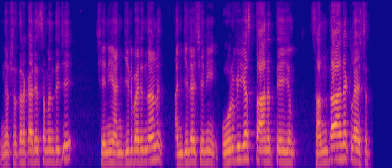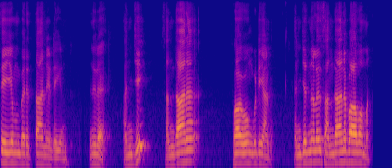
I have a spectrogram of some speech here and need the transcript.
നക്ഷത്രക്കാരെ സംബന്ധിച്ച് ശനി അഞ്ചിൽ വരുന്നതാണ്. അഞ്ചിലെ ശനി പൂർവിക സ്ഥാനത്തെയും സന്താന ക്ലേശത്തെയും വരുത്താനിടയുണ്ട്. ഇതിലെ അഞ്ച് സന്താന ഭാവവും കൂടിയാണ്. അഞ്ചെന്നുള്ളത് സന്താന ഭാവമാണ്.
